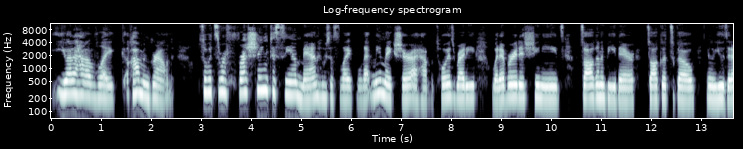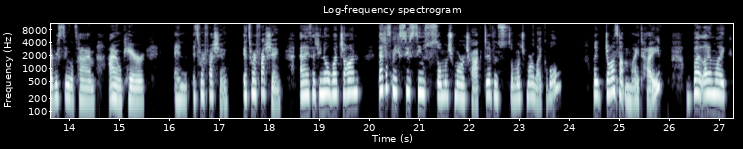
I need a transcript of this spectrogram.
you gotta have like a common ground. So it's refreshing to see a man who's just like, let me make sure I have the toys ready, whatever it is she needs. It's all going to be there. It's all good to go. You'll use it every single time. I don't care. And it's refreshing. It's refreshing. And I said, you know what, John? That just makes you seem so much more attractive and so much more likable. Like, John's not my type, but I'm like,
